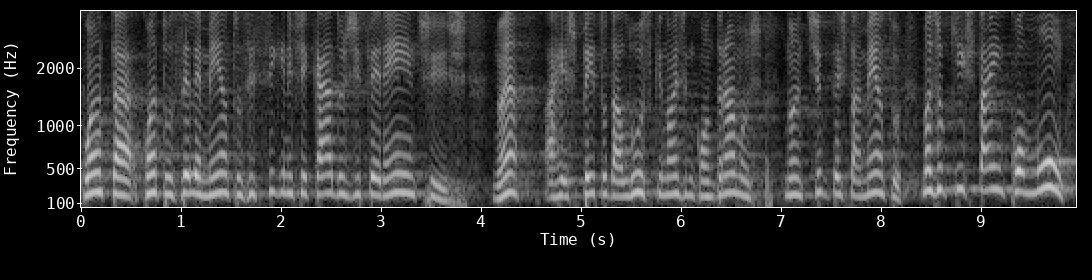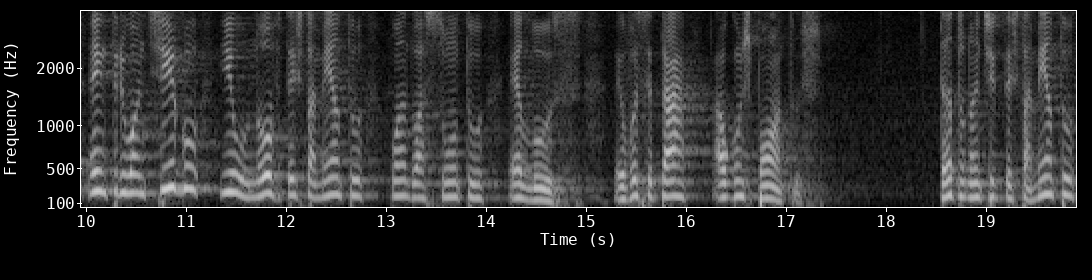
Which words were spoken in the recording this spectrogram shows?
quanta, quantos elementos e significados diferentes não é? a respeito da luz que nós encontramos no Antigo Testamento, mas o que está em comum entre o Antigo e o Novo Testamento quando o assunto é luz. Eu vou citar alguns pontos, tanto no Antigo Testamento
